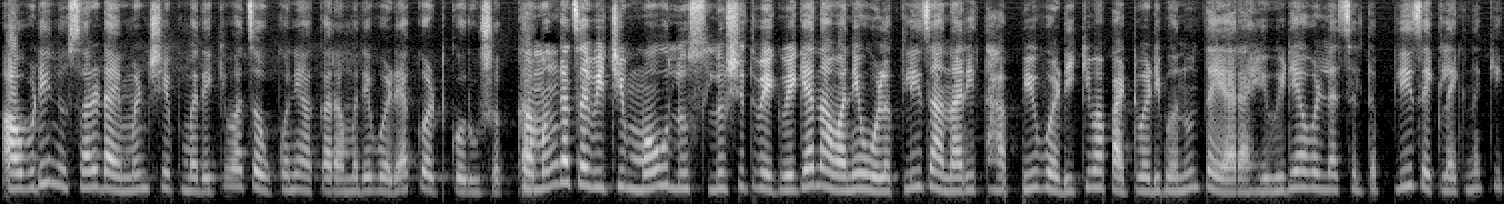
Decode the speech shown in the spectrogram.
आवडीनुसार डायमंड शेपमध्ये किंवा चौकोनी आकारामध्ये वड्या कट करू शकता. खमंगा चवीची मऊ लुसलुशीत वेगवेगळ्या नावाने ओळखली जाणारी थापी वडी किंवा पाटवडी बनवून तयार आहे. व्हिडिओ आवडला असेल तर प्लीज एक लाईक नक्की करा.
